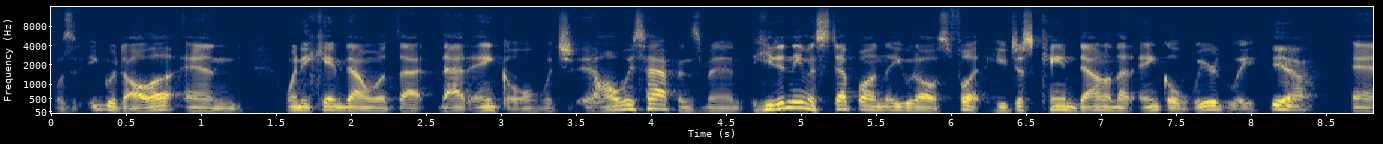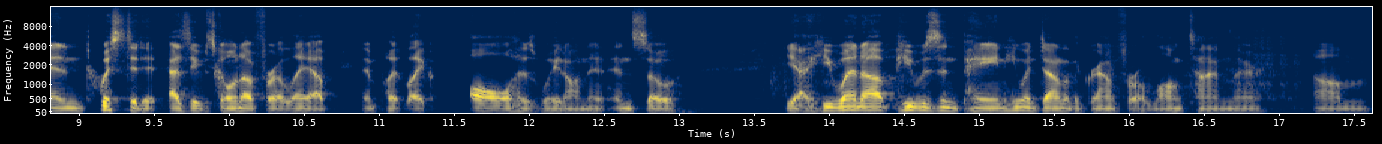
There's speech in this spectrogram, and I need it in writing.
Was it Iguodala? And when he came down with that that ankle, which it always happens, man, he didn't even step on Iguodala's foot. He just came down on that ankle weirdly yeah, and twisted it as he was going up for a layup and put like all his weight on it. And so, yeah, he went up. He was in pain. He went down to the ground for a long time there. Um,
